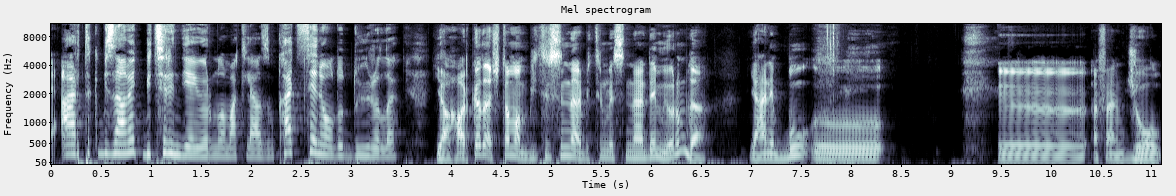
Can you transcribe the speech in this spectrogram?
E, Artık bir zahmet bitirin diye yorumlamak lazım. Kaç sene oldu duyuralı? Ya arkadaş tamam bitirsinler bitirmesinler demiyorum da yani bu ıı, ıı, efendim Joel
